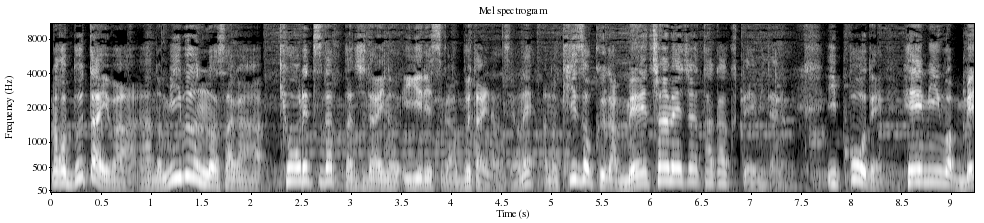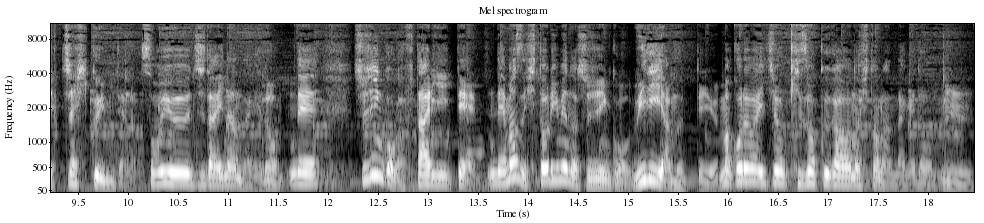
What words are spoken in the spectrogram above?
まあ、舞台は、あの、身分の差が強烈だった時代のイギリスが舞台なんですよね。あの、貴族がめちゃめちゃ高くて、みたいな。一方で、平民はめっちゃ低いみたいな、そういう時代なんだけど、で、主人公が二人いて、で、まず一人目の主人公、ウィリアムっていう、まあ、これは一応貴族側の人なんだけど、うん。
